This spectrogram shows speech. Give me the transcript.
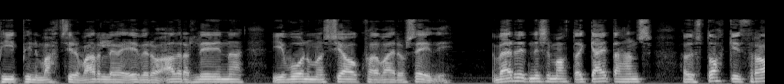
Pípin vatt sér varlega yfir á aðra hliðina í vonum að sjá hvað væri á segði. Verðirni sem áttu að gæta hans hafðu stokkið frá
